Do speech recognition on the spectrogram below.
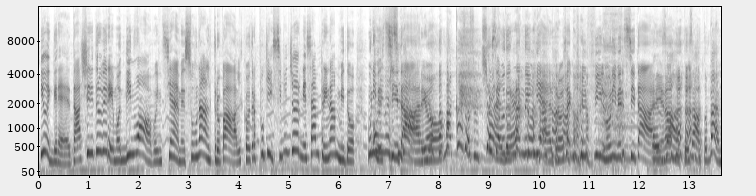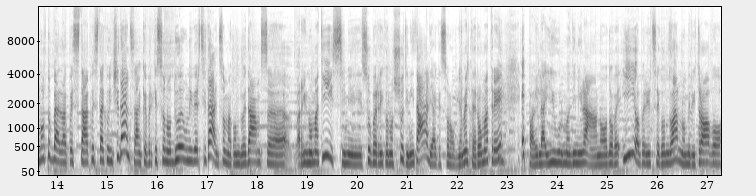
io e Greta ci ritroveremo di nuovo insieme su un altro palco tra pochissimi giorni, sempre in ambito universitario. Ma cosa succede? Ci stiamo tornando indietro, sai come il film universitario, Esatto, no? esatto. Beh, molto bella questa, questa coincidenza anche perché sono due università, insomma, con due DAMS eh, rinomatissimi, super riconosciuti in Italia, che sono ovviamente Roma 3 e poi la IULM di Milano, dove io per il secondo anno mi ritrovo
